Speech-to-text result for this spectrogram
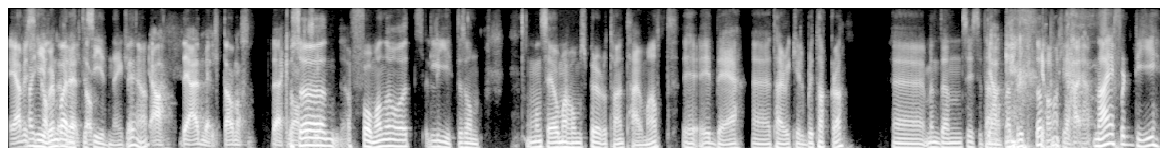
Jeg Han hiver den bare en rett til siden, egentlig. ja. Ja, det er en meltdown, altså. Det er ikke noe så annet å si. får man jo et lite sånn Man ser jo Mahomes prøver å ta en timeout idet uh, Tyreek Hill blir takla. Eh, men den siste timeouten er brukt opp. ja. Ja, ja. Nei, fordi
